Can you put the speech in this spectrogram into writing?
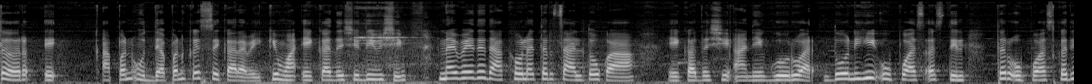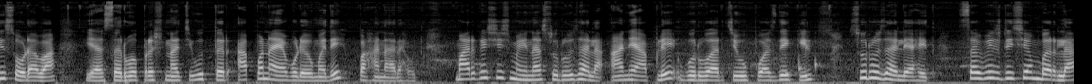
तर ए आपण उद्यापन कसे करावे? किंवा एकादशी दिवशी नैवेद्य दाखवला तर चालतो का? एकादशी आणि गुरुवार दोन्हीही उपवास असतील तर उपवास कधी सोडावा? या सर्व प्रश्नाची उत्तर आपण या व्हिडिओमध्ये पाहणार आहोत. मार्गशीर्ष महिना सुरू झाला आणि आपले गुरुवारचे उपवास देखील सुरू झाले आहेत. सव्वीस डिसेंबरला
